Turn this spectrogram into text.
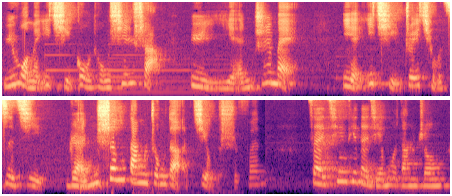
与我们一起共同欣赏语言之美。也一起追求自己人生当中的九十分。在今天的节目当中，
